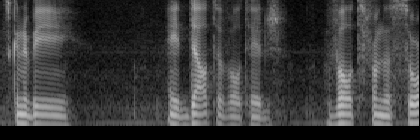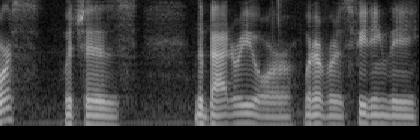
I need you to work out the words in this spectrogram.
it's going to be a delta voltage. Volts from the source, which is the battery or whatever is feeding the,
